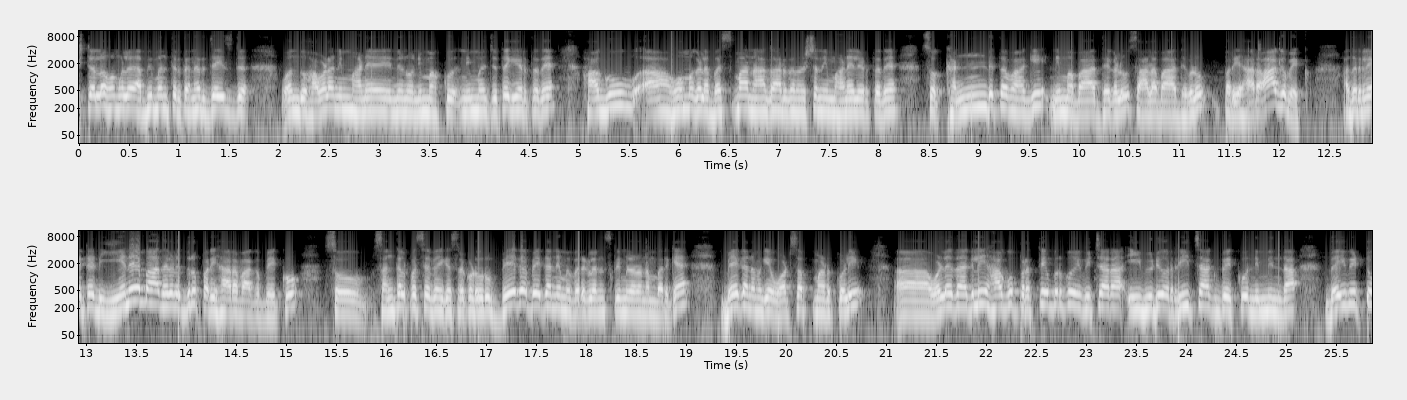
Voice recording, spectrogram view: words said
ಇಷ್ಟೆಲ್ಲ ಹೋಮಗಳಲ್ಲಿ ಅಭಿಮಂತ್ರಿತ ಎನರ್ಜೈಸ್ಡ್ ಒಂದು ಹವಳ ನಿಮ್ಮ ಹಣೆ ನಿಮ್ಮ ಕು ನಿಮ್ಮ ಜೊತೆಗೆ ಇರ್ತದೆ. ಹಾಗೂ ಆ ಹೋಮಗಳ ಭಸ್ಮ ನಾಗಾರದ ನಷ್ಟ ನಿಮ್ಮ ಹಣೆಯಲ್ಲಿ ಇರ್ತದೆ. ಸೊ ಖಂಡಿತವಾಗಿ ನಿಮ್ಮ ಬಾಧೆಗಳು, ಸಾಲ ಬಾಧೆಗಳು ಪರಿಹಾರ ಆಗಬೇಕು. ಅದರ ರಿಲೇಟೆಡ್ ಏನೇ ಬಾಧೆಗಳಿದ್ರೂ ಪರಿಹಾರವಾಗಬೇಕು. ಸೊ ಸಂಕಲ್ಪ ಸೇವೆಗೆ ಹೆಸರು ಕೊಡೋರು ಬೇಗ ಬೇಗ ನಿಮ್ಮ ವಿವರಗಳನ್ನು ಸ್ಕ್ರೀನ್ ಇರೋ ನಂಬರ್ಗೆ ಬೇಗ ನಮಗೆ ವಾಟ್ಸಪ್ ಮಾಡ್ಕೊಳ್ಳಿ. ಒಳ್ಳೆಯದಾಗಲಿ ಹಾಗೂ ಪ್ರತಿಯೊಬ್ಬರಿಗೂ ಈ ವಿಚಾರ, ಈ ವಿಡಿಯೋ ರೀಚ್ ಆಗಬೇಕು. ನಿಮ್ಮಿಂದ. ದಯವಿಟ್ಟು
